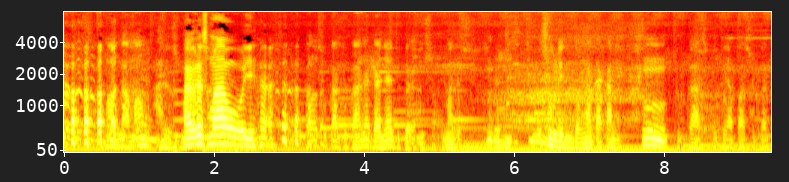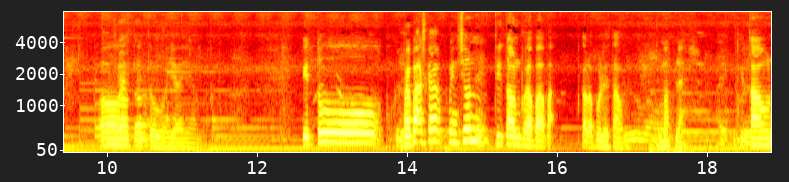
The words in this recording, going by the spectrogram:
mau nggak mau harus mau. harus mau ya. kalau suka dukanya kayaknya juga gimana sulit untuk mengatakan Hmm. duka seperti apa suka Oh gitu ya ya Pak. Itu Bapak sekarang pensiun di tahun berapa Pak? Kalau boleh tahu. 15 Di tahun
